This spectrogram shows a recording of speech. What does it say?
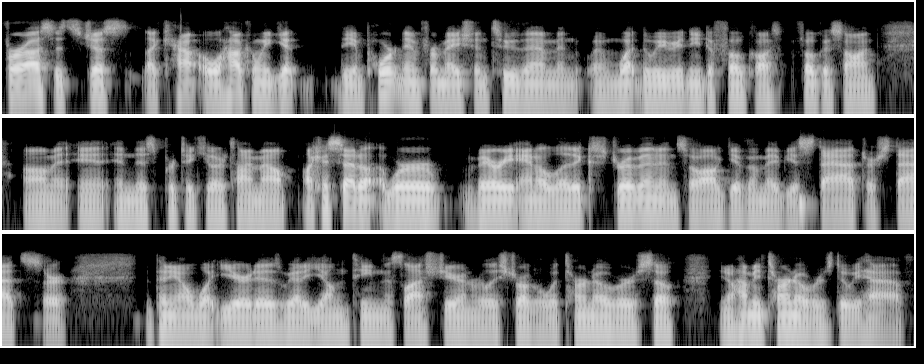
for us, it's just like how well, how can we get the important information to them, and, and what do we need to focus focus on um, in, in this particular timeout? Like I said, uh, we're very analytics driven, and so I'll give them maybe a stat or stats or depending on what year it is. We had a young team this last year and really struggled with turnovers. So, you know, how many turnovers do we have?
